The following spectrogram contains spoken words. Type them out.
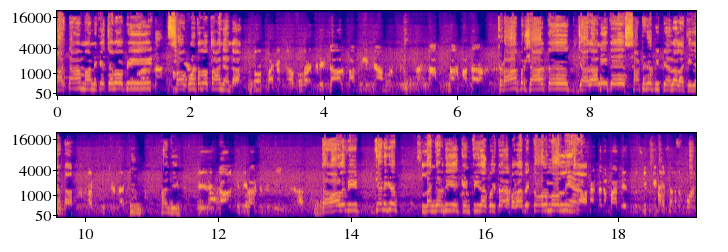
ਆਟਾ ਮੰਨ ਕੇ ਚਲੋ ਵੀ 100 ਕੁਇੰਟਲ ਤੋਂ ਤਾਂ ਜਾਂਦਾ। ਦੋ ਕੁਆਂਟਲ ਦਾ ਹੋਰ ਜਿਹੜੀ ਦਾਲ ਪਾਤੀ ਜਾਂ ਹੋਰ ਕੋਈ ਆਟਾ ਪਸਾਰ ਪਾਤਾ। ਕੜਾਹ ਪ੍ਰਸ਼ਾਦ ਜ਼ਿਆਦਾ ਨਹੀਂ ਤੇ 60 ਕੁ ਪੀਪਿਆਂ ਦਾ ਲੱਗ ਹੀ ਜਾਂਦਾ। ਹਾਂਜੀ। ਤੇ ਦਾਲ ਕਿੰਨੀ ਲੱਗ ਜਾਂਦੀ ਸੀ ਦਾਲ ਵੀ ਜਾਣੀ ਕਿ ਲੰਗਰ ਦੀ ਗਿਣਤੀ ਦਾ ਕੋਈ ਤਾਂ ਪਤਾ ਵੀ ਤੋਲ ਮੋਲ ਨਹੀਂ ਹੈਗਾ। ਸੰਗਤ ਮੰਨਦੇ ਤੁਸੀਂ? ਕਿੰਨੇ ਸੰਗਤ ਪਹੁੰਚ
